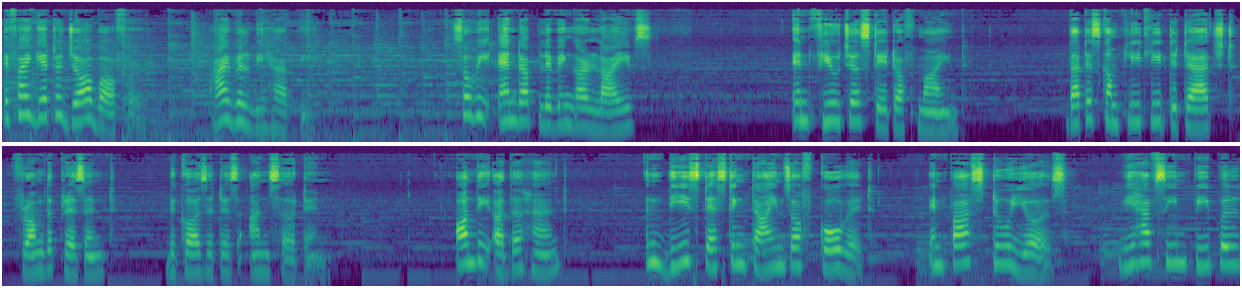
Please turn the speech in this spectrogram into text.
If I get a job offer, I will be happy. So we end up living our lives in future state of mind that is completely detached from the present because it is uncertain. On the other hand, in these testing times of COVID, in past 2 years, we have seen people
